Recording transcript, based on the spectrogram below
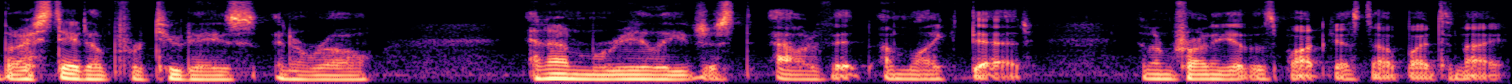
But I stayed up for two days in a row and I'm really just out of it. I'm like dead. And I'm trying to get this podcast out by tonight.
